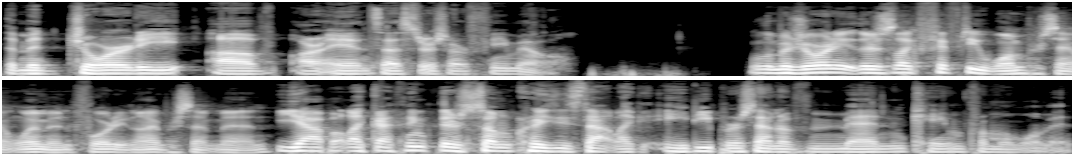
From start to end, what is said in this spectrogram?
The majority of our ancestors are female. Well, the majority there's like 51% women, 49% men. Yeah, but like I think there's some crazy stat like 80% of men came from a woman.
